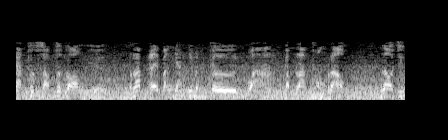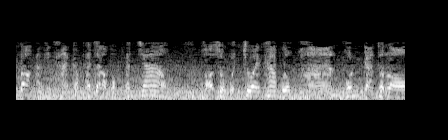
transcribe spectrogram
การทดสอบทดลองหรือรับอะไรบางอย่างที่มันเกินกว่ากำลังของเรา เราจึงต้องอธิษฐานกับพระเจ้าบอกพระเจ้า ขอส่งบทช่วยข้าพระองค์ผ่านพ้นการทดลอง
